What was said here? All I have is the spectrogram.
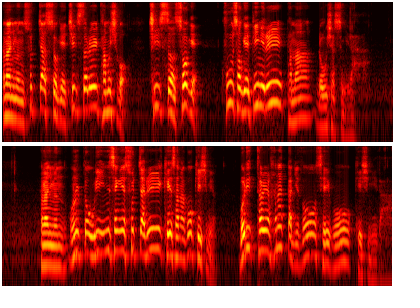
하나님은 숫자 속에 질서를 담으시고 질서 속에 구속의 비밀을 담아 놓으셨습니다. 하나님은 오늘도 우리 인생의 숫자를 계산하고 계시며 머리털 하나까지도 세고 계십니다.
